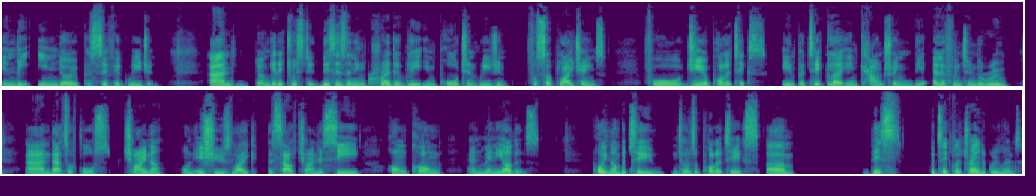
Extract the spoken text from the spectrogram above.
in the Indo Pacific region. And don't get it twisted, this is an incredibly important region for supply chains, for geopolitics, in particular, encountering the elephant in the room. And that's, of course, China on issues like the South China Sea, Hong Kong, and many others. Point number two, in terms of politics, um, this particular trade agreement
